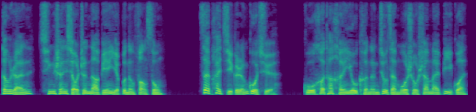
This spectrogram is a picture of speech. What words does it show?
当然，青山小镇那边也不能放松，再派几个人过去。古河他很有可能就在魔兽山脉闭关，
